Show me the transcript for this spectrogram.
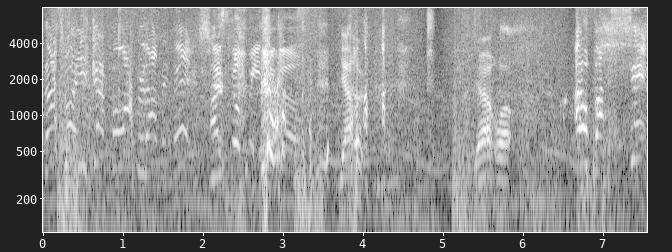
that's what you get for laughing at me, bitch. I still beat you though. Yeah. yeah. Well. Oh, about six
